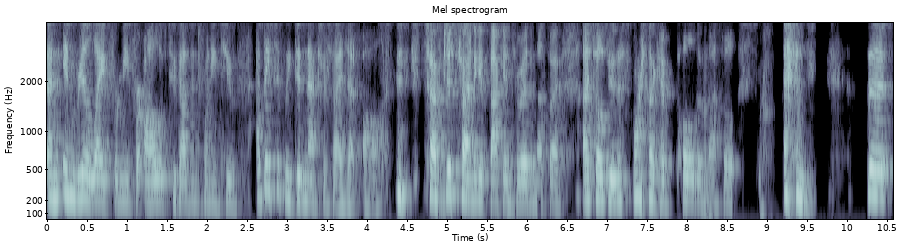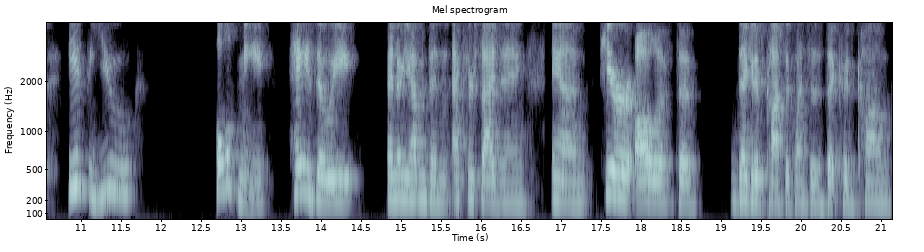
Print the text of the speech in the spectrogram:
and in real life for me for all of 2022 i basically didn't exercise at all. So i'm just trying to get back into it. And that's why i told you this morning like i pulled a muscle. And the if you told me hey zoe i know you haven't been exercising and here are all of the negative consequences that could come.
